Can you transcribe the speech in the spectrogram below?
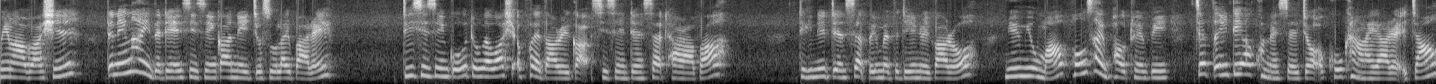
မင်္ဂလာပါရှင်တနင်္လာရီသတင်းအစီအစဉ်ကနေကြိုဆိုလိုက်ပါတယ်ဒီစီစဉ်ကို The Watch အဖွဲ့သားတွေကစီစဉ်တင်ဆက်ထားတာပါဒီကနေ့တင်ဆက်ပေးမယ့်သတင်းတွေကတော့မြို့မြို့မှာဖုံးဆိုင်ဖောက်ထွင်းပြီးကျပ်သိန်း180ကျော်အခိုးခံလိုက်ရတဲ့အကြောင်း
